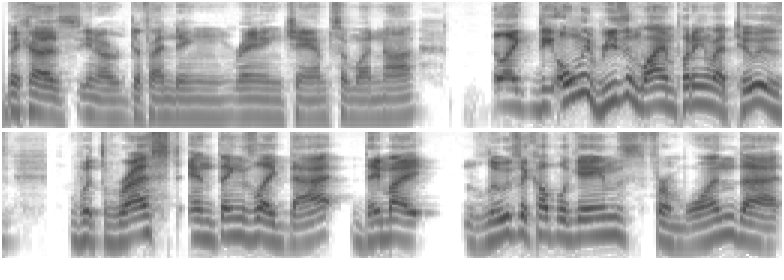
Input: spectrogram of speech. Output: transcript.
because, you know, defending reigning champs and whatnot. Like the only reason why I'm putting them at two is with rest and things like that, they might lose a couple games from one that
